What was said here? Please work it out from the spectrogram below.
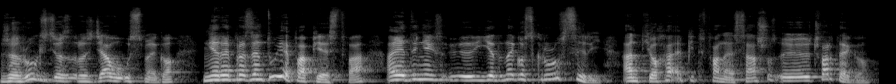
że róg z rozdziału ósmego nie reprezentuje papiestwa, a jedynie y, jednego z królów Syrii, Antiocha Epitfanesa IV.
